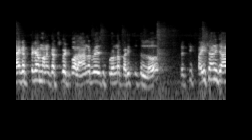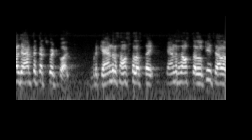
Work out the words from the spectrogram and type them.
జాగ్రత్తగా మనం ఖర్చు పెట్టుకోవాలి. ఆంధ్రప్రదేశ్ ఇప్పుడున్న పరిస్థితుల్లో ప్రతి పైసాని చాలా జాగ్రత్తగా ఖర్చు పెట్టుకోవాలి. ఇప్పుడు కేంద్ర సంస్థలు వస్తాయి. కేంద్ర సంస్థలకి చాలా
